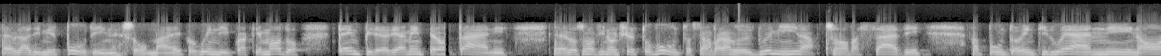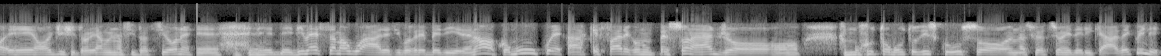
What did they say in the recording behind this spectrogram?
eh, Vladimir Putin, insomma, ecco, quindi in qualche modo tempi relativamente lontani, eh, lo sono fino a un certo punto, stiamo parlando del 2000, sono passati appunto 22 anni no? e oggi ci troviamo in una situazione eh, diversa ma uguale si potrebbe dire, no? comunque ha a che fare con un personaggio molto molto discusso in una situazione delicata e quindi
